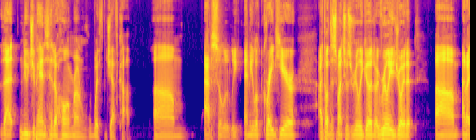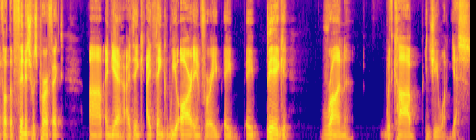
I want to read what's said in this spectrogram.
that New Japan has hit a home run with Jeff Cobb. Um, absolutely, and he looked great here. I thought this match was really good. I really enjoyed it, um, and I thought the finish was perfect. Um, and yeah, I think I think we are in for a a, a big run with Cobb in G one. Yes.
